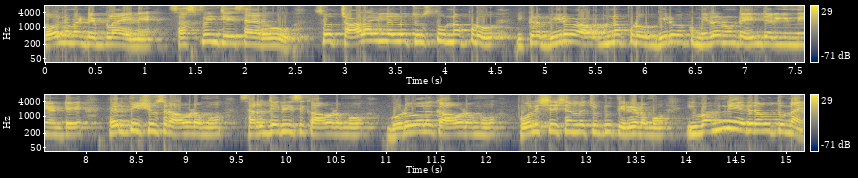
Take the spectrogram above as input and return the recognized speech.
గవర్నమెంట్ ఎంప్లాయీని సస్పెండ్ చేశారు. సో చాలా ఇళ్ళలో చూస్తున్నప్పుడు ఇక్కడ బీరువా ఉన్నప్పుడు బీరువాకు మిర్రర్ ఉంటే ఏం జరిగింది అంటే హెల్త్ ఇష్యూస్ రావడము సర్జరీస్ కావడము గొడవలు కావడము పోలీస్ స్టేషన్ల చుట్టూ తిరగడము ఇవన్నీ ఎదురవుతున్నాయి.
